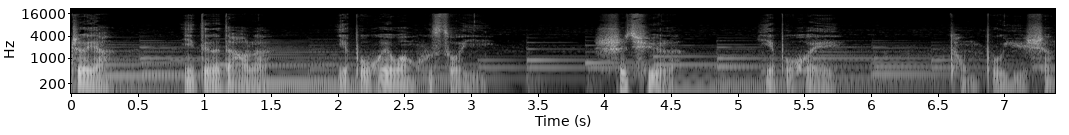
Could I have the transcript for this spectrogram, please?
这样，你得到了，也不会忘乎所以；失去了，也不会痛不欲生。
